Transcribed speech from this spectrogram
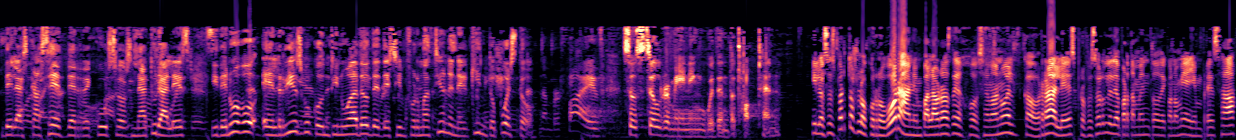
de la escasez de recursos naturales y, de nuevo, el riesgo continuado de desinformación en el quinto puesto. Y los expertos lo corroboran, en palabras de José Manuel Caorrales, profesor del Departamento de Economía y Empresa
